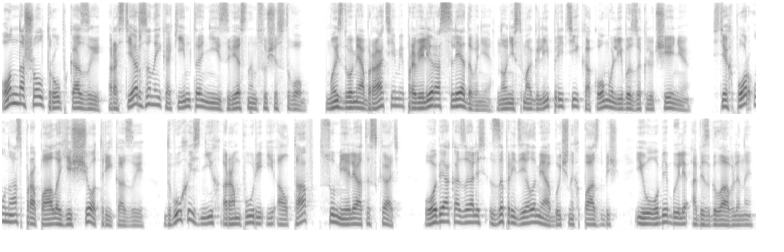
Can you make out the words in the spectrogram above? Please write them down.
Он нашел труп козы, растерзанный каким-то неизвестным существом. Мы с двумя братьями провели расследование, но не смогли прийти к какому-либо заключению. С тех пор у нас пропало еще три козы. Двух из них, Рампури и Алтав, сумели отыскать. Обе оказались за пределами обычных пастбищ, и обе были обезглавлены.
